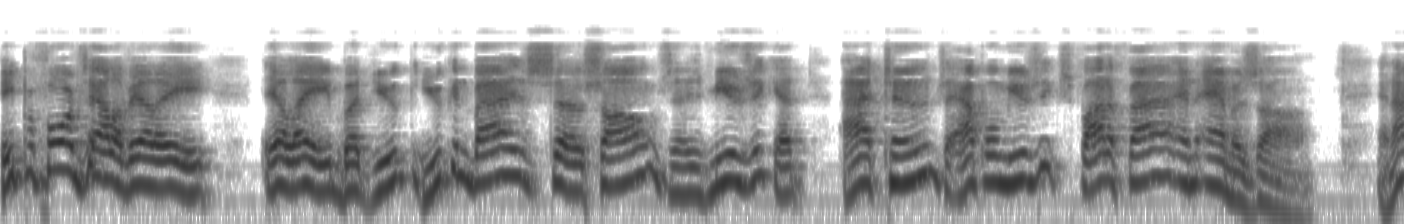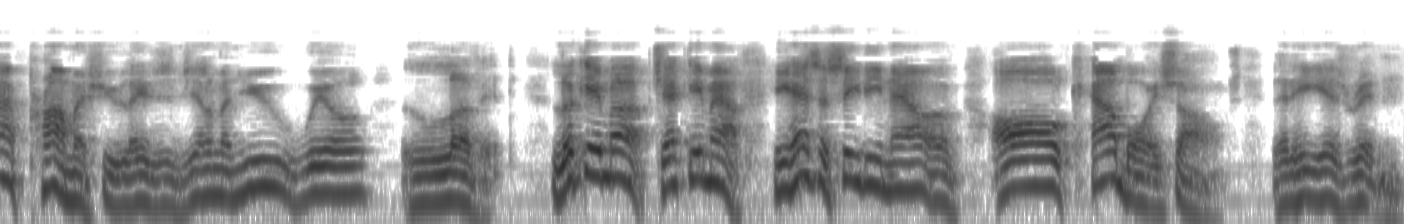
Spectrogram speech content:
He performs out of LA, LA, but you, you can buy his uh, songs and his music at iTunes, Apple Music, Spotify, and Amazon. And I promise you, ladies and gentlemen, you will love it. Look him up. Check him out. He has a CD now of all cowboy songs that he has written.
